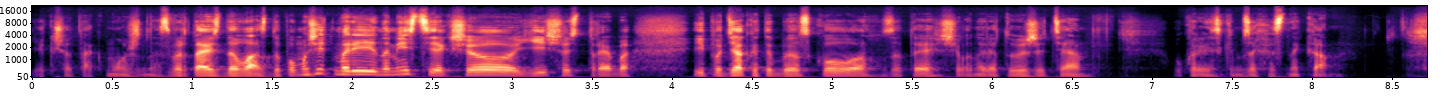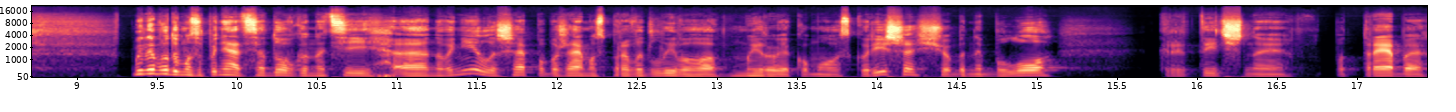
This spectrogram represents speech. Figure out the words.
якщо так можна, звертаюсь до вас. Допоможіть Марії на місці, якщо їй щось треба. І подякуйте обов'язково за те, що вона рятує життя українським захисникам. Ми не будемо зупинятися довго на цій е, новині, лише побажаємо справедливого миру якомога скоріше, щоб не було критичної потреби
